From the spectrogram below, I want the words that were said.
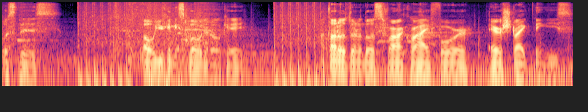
What's this? Oh, you can explode it. Okay. I thought it was one of those Far Cry 4 airstrike thingies.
